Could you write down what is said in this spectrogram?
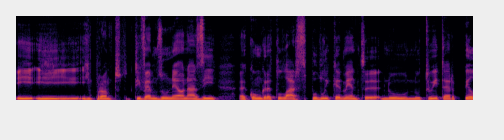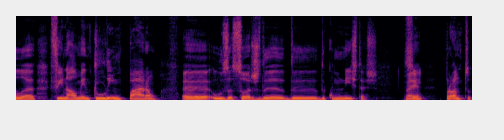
e, e- e pronto, tivemos um neonazi a congratular-se publicamente no, no Twitter pela finalmente limparam eh, os Açores de, de- de comunistas. É? Sim. Pronto.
